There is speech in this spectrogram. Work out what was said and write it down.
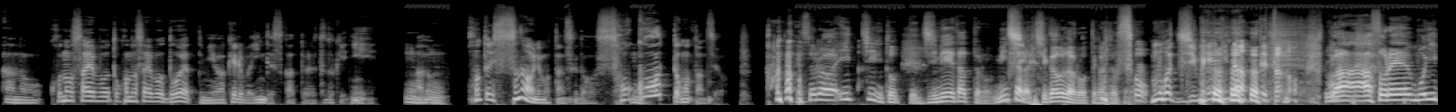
あの、この細胞とこの細胞をどうやって見分ければいいんですかって言われたときに、と、うん。あのうん本当に素直に思ったんですけど、そこって思ったんですよ。えそれはイッチにとって自明だったの？見たら違うだろうって感じだったの？そう、もう自明になってたの。うわーそれもう一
